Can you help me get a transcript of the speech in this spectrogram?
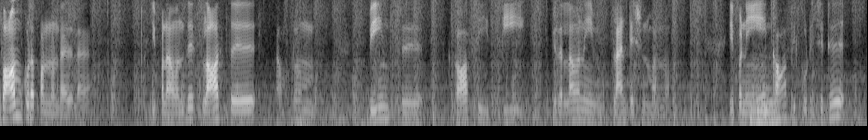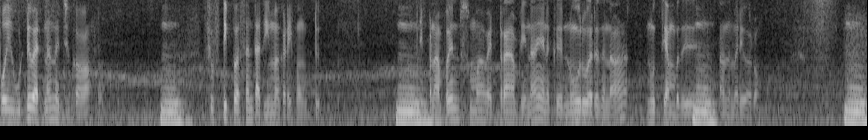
ஃபார்ம் கூட பண்ணோம்டா இதுல. இப்போ நான் வந்து கிளாத்து அப்புறம் பீன்ஸு காஃபி டீ இதெல்லாம் நீ பிளான்டேஷன் பண்ணணும். இப்போ நீ காஃபி குடிச்சிட்டு போய் உட்டு வெட்டினேன்னு வச்சுக்கோ. ஃபிஃப்டி பர்சன்ட் அதிகமாக கிடைக்கும் உட்டு. இப்போ நான் போய் சும்மா வெட்டுறேன் அப்படின்னா எனக்கு நூறு வருதுன்னா நூற்றி ஐம்பது. அந்த மாதிரி வரும் ம்.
